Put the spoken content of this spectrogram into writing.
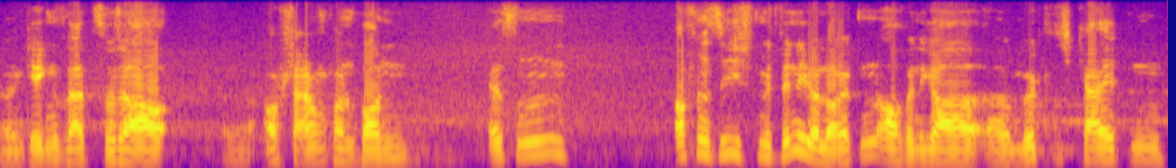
Im Gegensatz zu der äh, Aufstellung von Bonn Essen offensiv mit weniger Leuten, auch weniger äh, Möglichkeiten,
